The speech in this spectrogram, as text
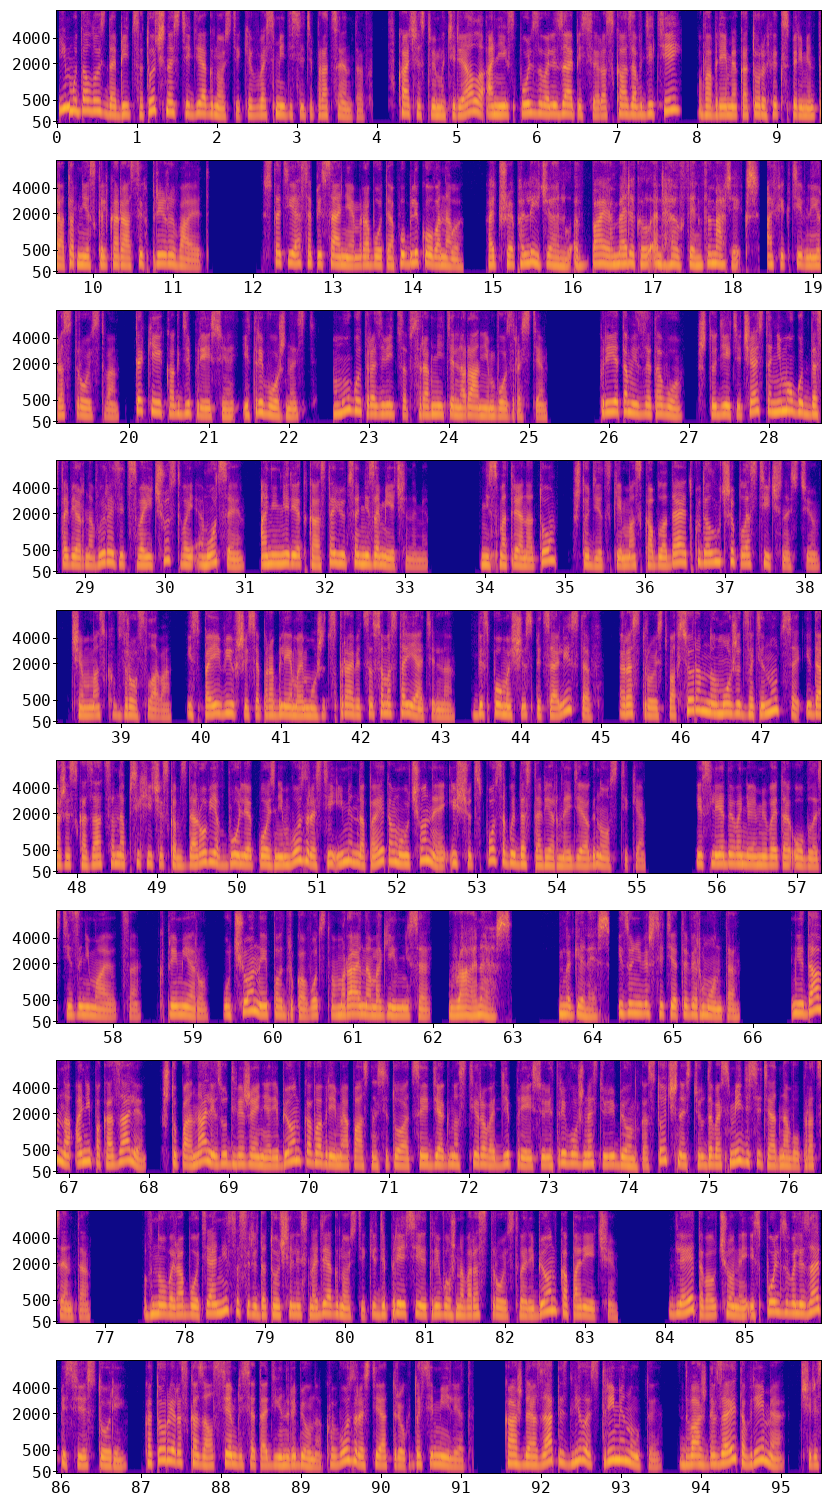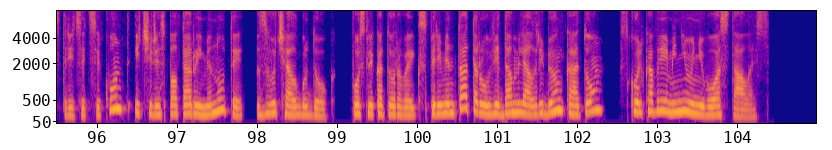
Им удалось добиться точности диагностики в 80%. В качестве материала они использовали записи рассказов детей, во время которых экспериментатор несколько раз их прерывает. Статья с описанием работы опубликована в IEEE Journal of Biomedical and Health Informatics. Аффективные расстройства, такие как депрессия и тревожность, могут развиться в сравнительно раннем возрасте. При этом из-за того, что дети часто не могут достоверно выразить свои чувства и эмоции, они нередко остаются незамеченными. Несмотря на то, что детский мозг обладает куда лучшей пластичностью, чем мозг взрослого, и с появившейся проблемой может справиться самостоятельно, без помощи специалистов, расстройство все равно может затянуться и даже сказаться на психическом здоровье в более позднем возрасте именно поэтому ученые ищут способы достоверной диагностики. Исследованиями в этой области занимаются, к примеру, ученые под руководством Райана Магинниса Ryan S. McGinnis из Университета Вермонта. Недавно они показали, что по анализу движения ребенка во время опасной ситуации диагностировать депрессию и тревожность у ребенка с точностью до 81%. В новой работе они сосредоточились на диагностике депрессии и тревожного расстройства ребенка по речи. Для этого ученые использовали записи историй, которые рассказал 71 ребенок в возрасте от 3 до 7 лет. Каждая запись длилась 3 минуты. Дважды за это время, через 30 секунд и через полторы минуты, звучал гудок, после которого экспериментатор уведомлял ребенка о том, сколько времени у него осталось.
